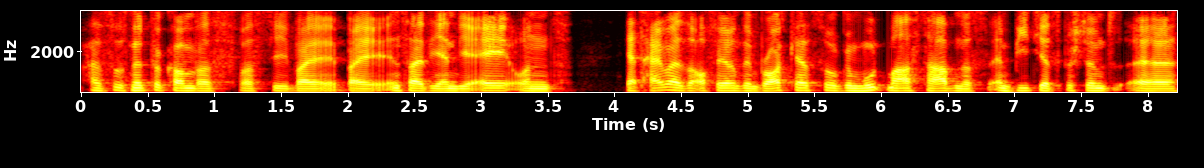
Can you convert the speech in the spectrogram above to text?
hast du es mitbekommen, was, was die bei, bei Inside the NBA und ja teilweise auch während dem Broadcast so gemutmaßt haben, dass Embiid jetzt bestimmt äh,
